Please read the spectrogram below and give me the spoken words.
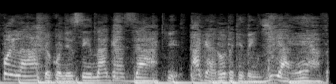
Foi lá que eu conheci Nagasaki, a garota que vendia erva.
